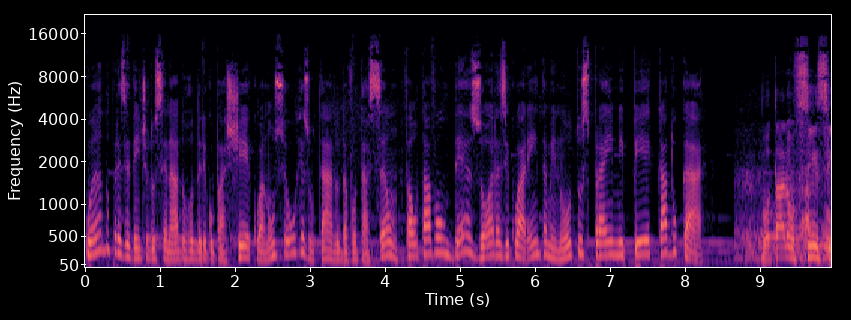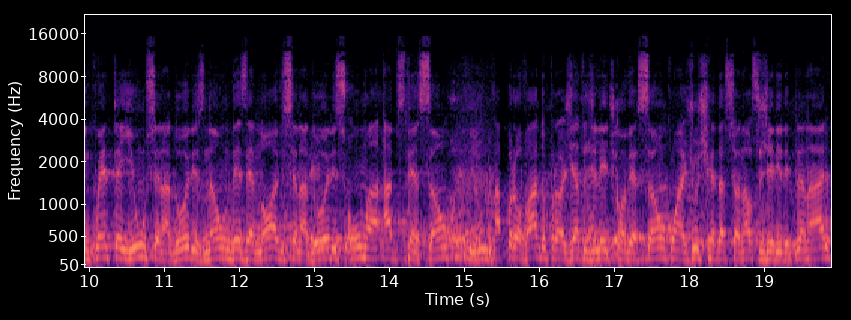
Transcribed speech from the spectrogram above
Quando o presidente do Senado, Rodrigo Pacheco, anunciou o resultado da votação, faltavam 10 horas e 40 minutos para a MP caducar. Votaram sim 51 senadores, não 19 senadores, uma abstenção. Aprovado o projeto de lei de conversão com ajuste redacional sugerido em plenário.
